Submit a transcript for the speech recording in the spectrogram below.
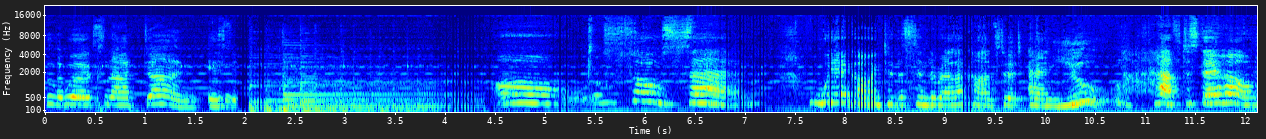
the work's not done, is it? Oh, so sad. We're going to the Cinderella concert and you'll have to stay home.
